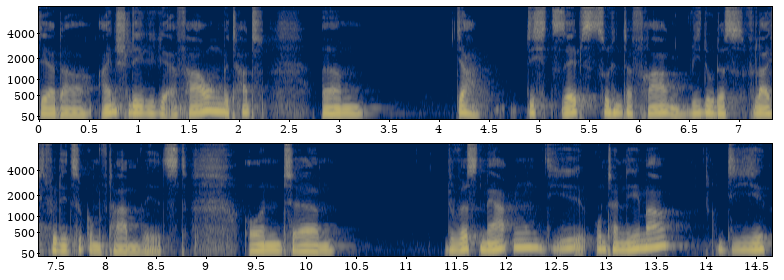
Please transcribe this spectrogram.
der da einschlägige Erfahrungen mit hat, ähm, ja, dich selbst zu hinterfragen, wie du das vielleicht für die Zukunft haben willst. Und ähm, du wirst merken, die Unternehmer, die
